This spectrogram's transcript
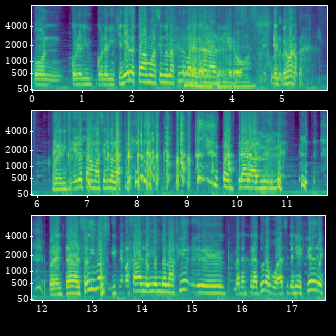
Con, con, el, con el ingeniero estábamos haciendo la fila para entrar el al... ingeniero. El peruano. Con el ingeniero estábamos haciendo la fila para entrar al... Para entrar al Sodimac y te pasaban leyendo la fiebre, la temperatura, pues a ver si teníais fiebre.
